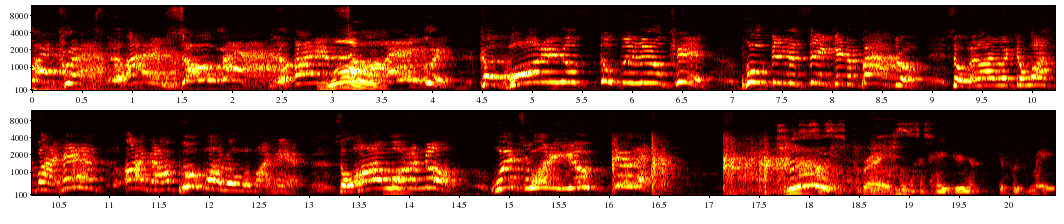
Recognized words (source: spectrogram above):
Crash! I am so mad! I am Whoa. so angry! Cause one of you stupid little kids pooped in the sink in the bathroom. So when I went to wash my hands, I got poop all over my hands. So I wanna know, which one of you did it? Jesus Christ. Hey, Junior, it was me.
